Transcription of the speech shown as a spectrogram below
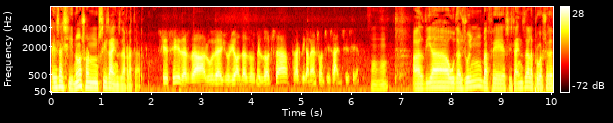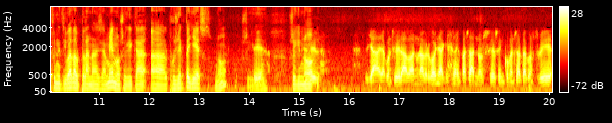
és així, no? Són sis anys de retard. Sí, sí, des de l'1 de juliol del 2012 pràcticament són sis anys, sí, sí. Uh -huh. El dia 1 de juny va fer sis anys de l'aprovació definitiva del planejament, o sigui que eh, el projecte hi és, no? O sigui, sí. O sigui, no... Sí, sí. Ja, ja consideraven una vergonya que l'any passat no s'hagin començat a construir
